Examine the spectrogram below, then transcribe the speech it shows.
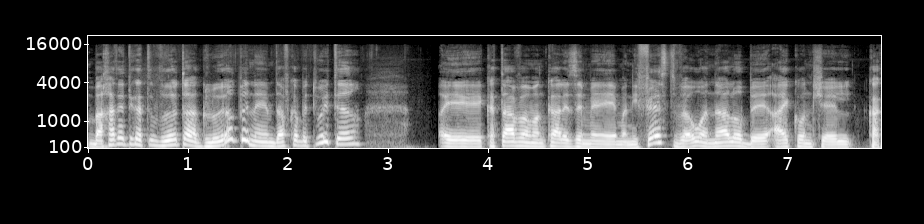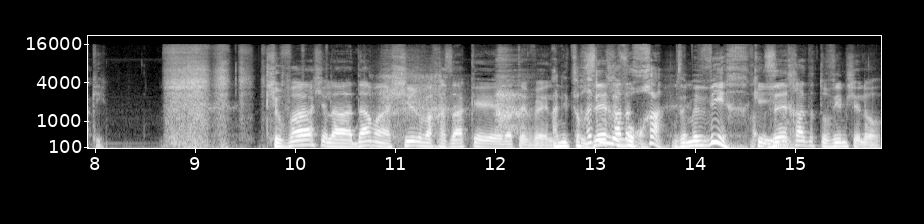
באחת ההתכתבויות הגלויות ביניהם דווקא בטוויטר אה, כתב המנכ"ל איזה מניפסט והוא ענה לו באייקון של קקי. תשובה של האדם העשיר והחזק אה, בתבל. אני צוחק מבוכה, זה מביך. זה כאילו. אחד הטובים שלו.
